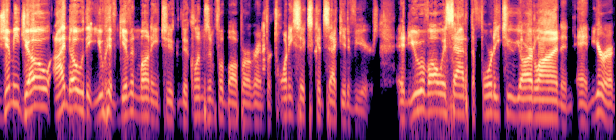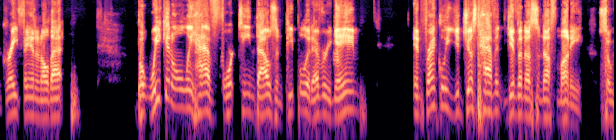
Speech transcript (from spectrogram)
Jimmy Joe, I know that you have given money to the Clemson football program for 26 consecutive years, and you have always sat at the 42 yard line, and, and you're a great fan and all that. But we can only have 14,000 people at every game. And frankly, you just haven't given us enough money, so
